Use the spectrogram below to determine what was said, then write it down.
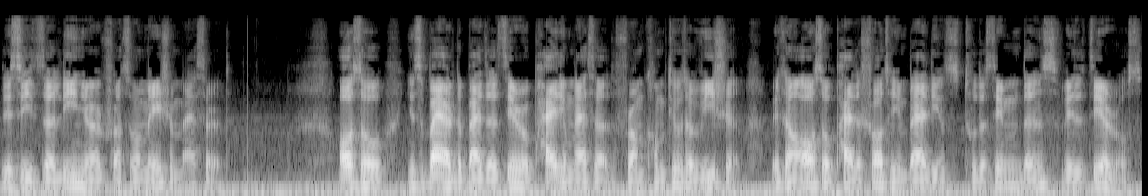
This is the linear transformation method. Also, inspired by the zero padding method from computer vision, we can also pad short embeddings to the same length with zeros.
